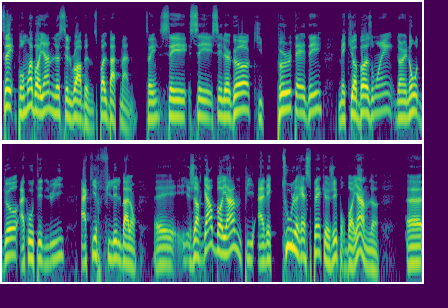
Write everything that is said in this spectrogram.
Tu sais, pour moi, Boyan, là, c'est le Robin, c'est pas le Batman. Tu sais, c'est, c'est le gars qui peut t'aider, mais qui a besoin d'un autre gars à côté de lui à qui refiler le ballon. Euh, je regarde Boyan, puis avec tout le respect que j'ai pour Boyan, euh,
